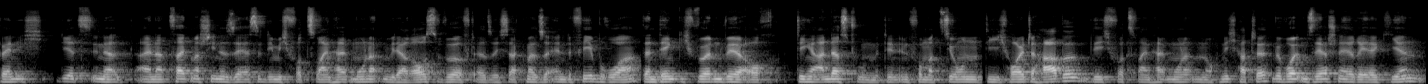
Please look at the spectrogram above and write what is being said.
wenn ich jetzt in einer Zeitmaschine säße, die mich vor zweieinhalb Monaten wieder rauswirft, also ich sag mal so Ende Februar, dann denke ich, würden wir auch Dinge anders tun mit den Informationen, die ich heute habe, die ich vor zweieinhalb Monaten noch nicht hatte. Wir wollten sehr schnell reagieren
